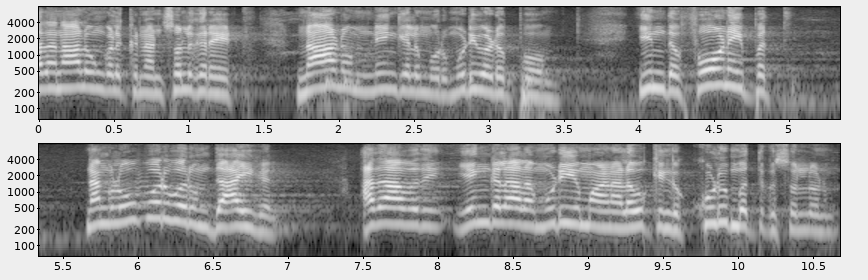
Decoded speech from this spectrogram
அதனால் உங்களுக்கு நான் சொல்கிறேன் நானும் நீங்களும் ஒரு முடிவெடுப்போம். இந்த ஃபோனை பற்றி நாங்கள் ஒவ்வொருவரும் தாய்கள் அதாவது எங்களால் முடியுமான அளவுக்கு எங்கள் குடும்பத்துக்கு சொல்லணும்.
